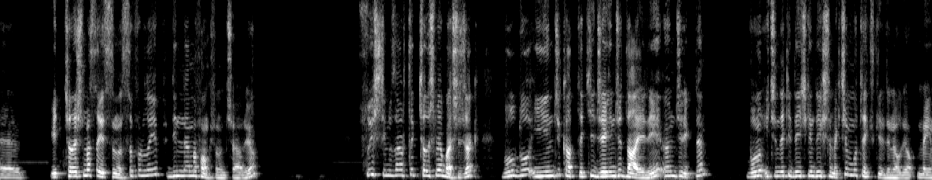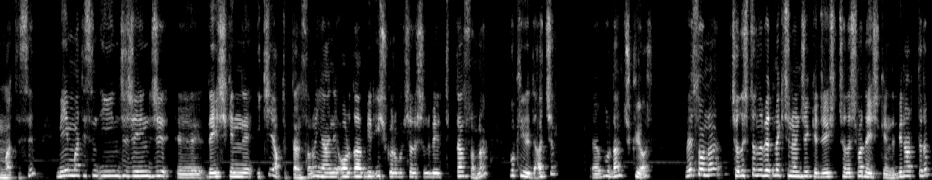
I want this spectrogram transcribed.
e, çalışma sayısını sıfırlayıp dinlenme fonksiyonunu çağırıyor. Su işçimiz artık çalışmaya başlayacak. Bulduğu i'inci kattaki c'inci daireyi öncelikle bunun içindeki değişkeni değiştirmek için mutex kilidini alıyor main matrisi. Main matrisin i'inci j'inci e, değişkenini 2 yaptıktan sonra yani orada bir iş grubu çalıştığını belirttikten sonra bu kilidi açıp e, buradan çıkıyor. Ve sonra çalıştığını belirtmek için değiş- çalışma değişkenini bir arttırıp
